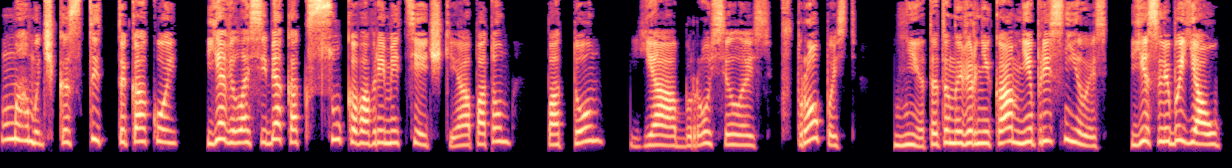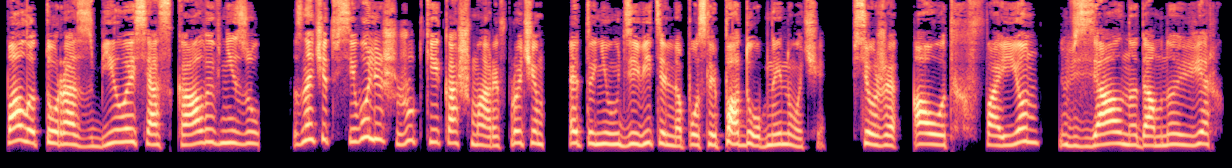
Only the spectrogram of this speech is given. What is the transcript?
Мамочка, стыд-то какой! Я вела себя как сука во время течки, а потом, потом я бросилась в пропасть. Нет, это наверняка мне приснилось. Если бы я упала, то разбилась о скалы внизу. Значит, всего лишь жуткие кошмары. Впрочем, это неудивительно после подобной ночи. Все же Аотхфайон взял надо мной вверх.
